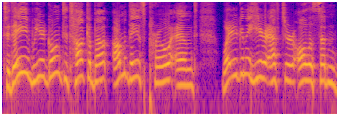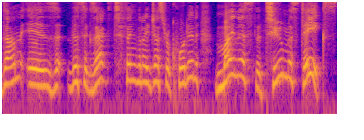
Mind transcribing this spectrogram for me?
today we are going to talk about Amadeus Pro, and what you're going to hear after all is said and done is this exact thing that I just recorded, minus the two mistakes.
